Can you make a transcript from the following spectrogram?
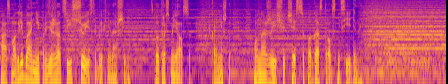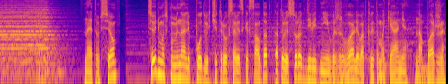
а смогли бы они продержаться еще, если бы их не нашли? Тот рассмеялся. Конечно. У нас же еще часть сапога осталась несъеденной. На этом все. Сегодня мы вспоминали подвиг четырех советских солдат, которые 49 дней выживали в открытом океане на барже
